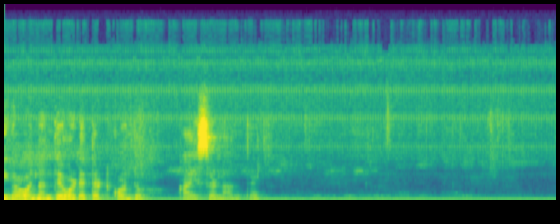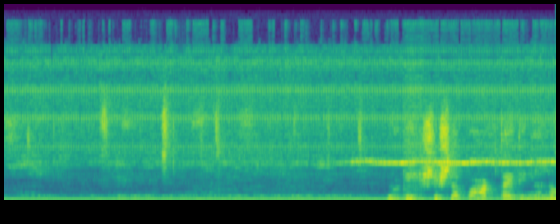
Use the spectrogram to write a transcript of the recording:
ಈಗ ಒಂದೊಂದೇ ವಡೆ ತಟ್ಕೊಂಡು ಕಾಯಿಸೋಣ ಅಂತೆ. ನೋಡಿ ಇಷ್ಟಿಷ್ಟು ದಪ್ಪ ಹಾಕ್ತಾಯಿದ್ದೀನಿ ನಾನು.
